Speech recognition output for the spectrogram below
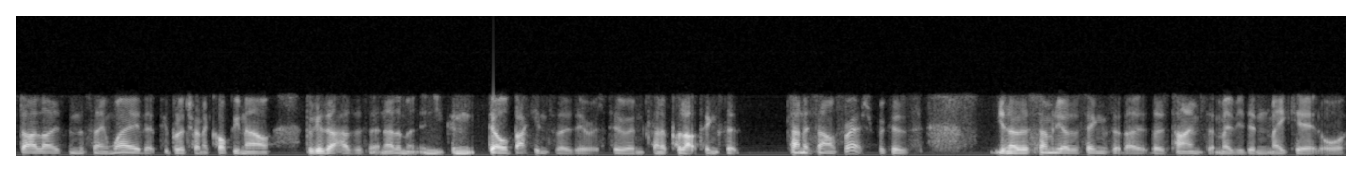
stylized in the same way that people are trying to copy now because that has a certain element, and you can delve back into those eras too and kind of pull out things that kind of sound fresh because you know there's so many other things at those, those times that maybe didn't make it or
